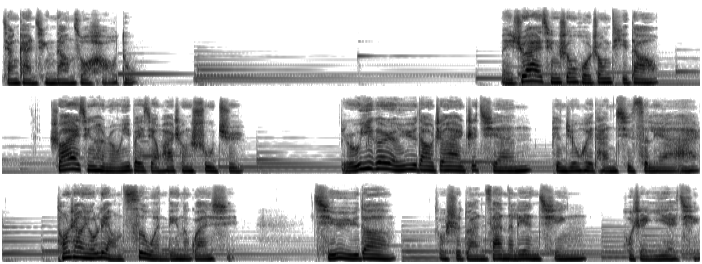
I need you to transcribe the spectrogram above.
将感情当作豪赌。美剧《爱情生活》中提到，说爱情很容易被简化成数据，比如一个人遇到真爱之前，平均会谈七次恋爱，通常有两次稳定的关系，其余的都是短暂的恋情或者一夜情。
